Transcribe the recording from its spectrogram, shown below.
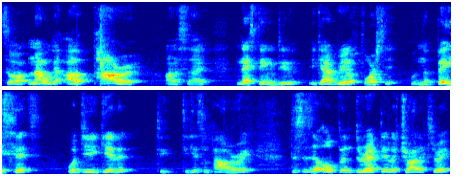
So now we got all the power on the side. Next thing you do, you gotta reinforce it. When the bass hits, what do you give it to, to get some power, right? This is the open direct electronics, right?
